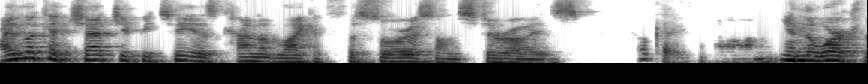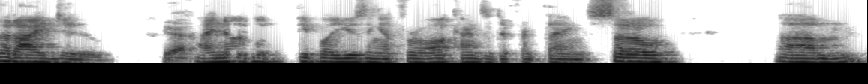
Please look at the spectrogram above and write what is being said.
I look at ChatGPT as kind of like a thesaurus on steroids. Okay. Um, in the work that I do, yeah, I know that people are using it for all kinds of different things. So, um,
